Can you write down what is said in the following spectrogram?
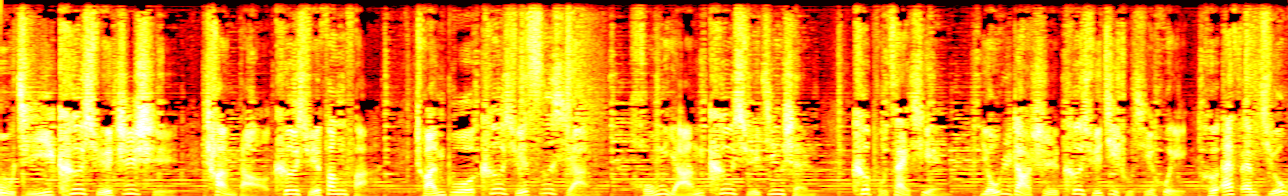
普及科学知识，倡导科学方法，传播科学思想，弘扬科学精神。科普在线由日照市科学技术协会和 FM 九五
